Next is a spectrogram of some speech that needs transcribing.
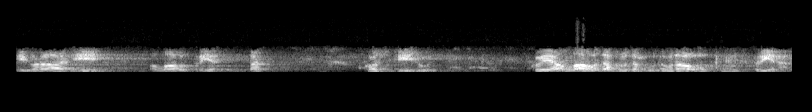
Ibrahim, Allahu prijatelj. Tako? Ko su ti ljudi? Koji je Allah odabru da budu na ovom putu prije nas?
